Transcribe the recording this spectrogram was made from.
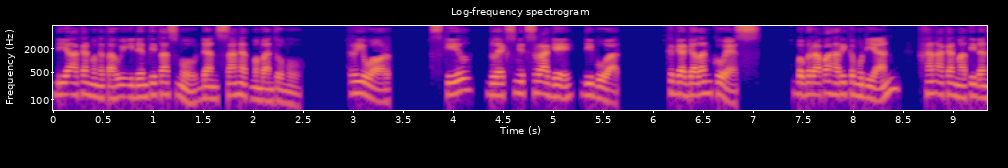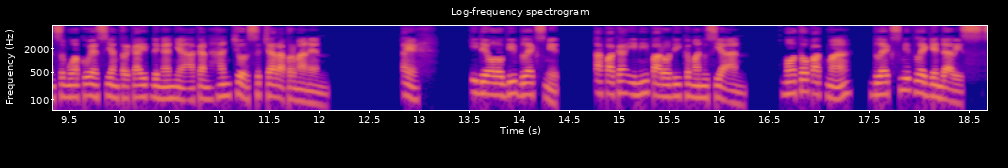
dia akan mengetahui identitasmu dan sangat membantumu. Reward. Skill, Blacksmith Rage, dibuat. Kegagalan quest. Beberapa hari kemudian, Han akan mati dan semua quest yang terkait dengannya akan hancur secara permanen. Eh, ideologi Blacksmith. Apakah ini parodi kemanusiaan? Moto Pakma, Blacksmith legendaris.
